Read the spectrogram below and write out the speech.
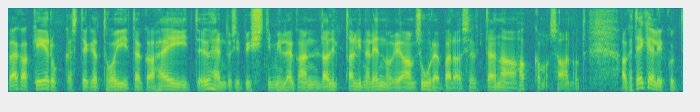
väga keerukas tegelikult hoida ka häid ühendusi püsti, millega on Tallinna lennujaam suurepäraselt täna hakkama saanud. aga tegelikult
